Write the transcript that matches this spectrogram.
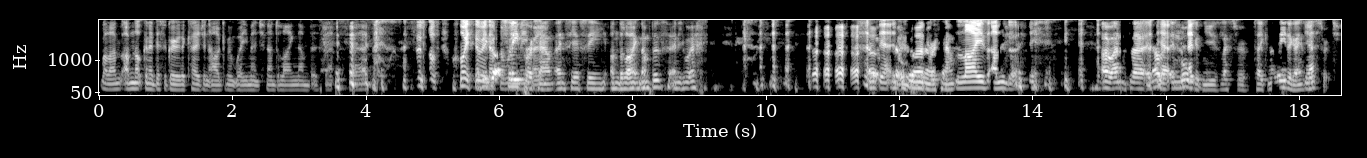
Well, I'm, I'm not going to disagree with the cogent argument where you mentioned underlying numbers. That's, uh, that's enough. Have you got a sleeper account, NCFC underlying numbers anywhere? yeah, burner account lies under. Oh, and uh, in, yeah. in, more good news, Leicester have taken the lead against yes. Ipswich.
